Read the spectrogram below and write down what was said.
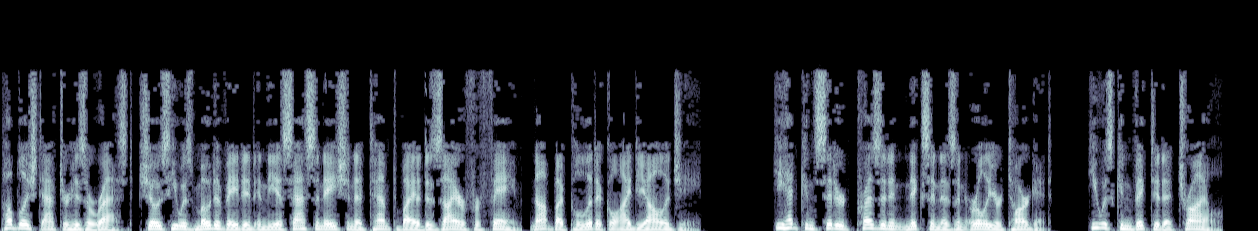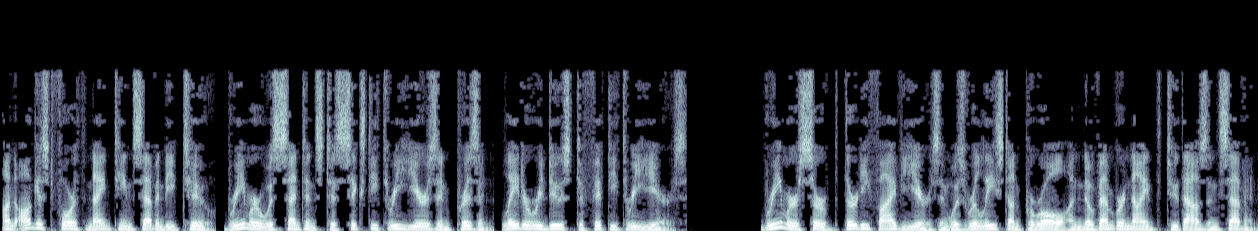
published after his arrest, shows he was motivated in the assassination attempt by a desire for fame, not by political ideology. He had considered President Nixon as an earlier target. He was convicted at trial. On August 4, 1972, Bremer was sentenced to 63 years in prison, later reduced to 53 years. Bremer served 35 years and was released on parole on November 9, 2007.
